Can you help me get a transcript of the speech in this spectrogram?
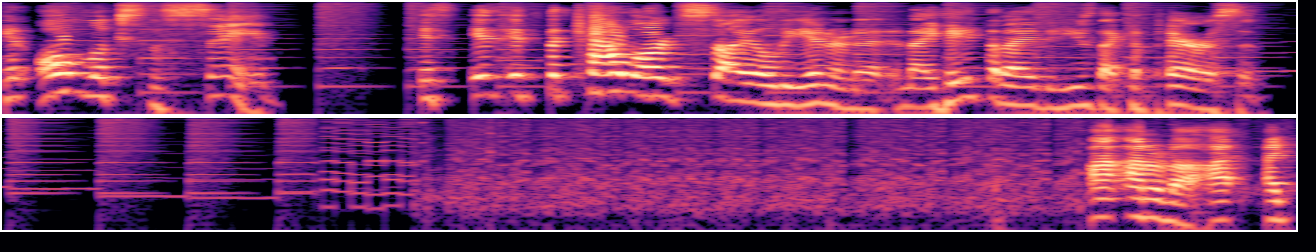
It all looks the same. It's it, it's the Cal art style of the internet, and I hate that I had to use that comparison. I, I don't know. I, I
